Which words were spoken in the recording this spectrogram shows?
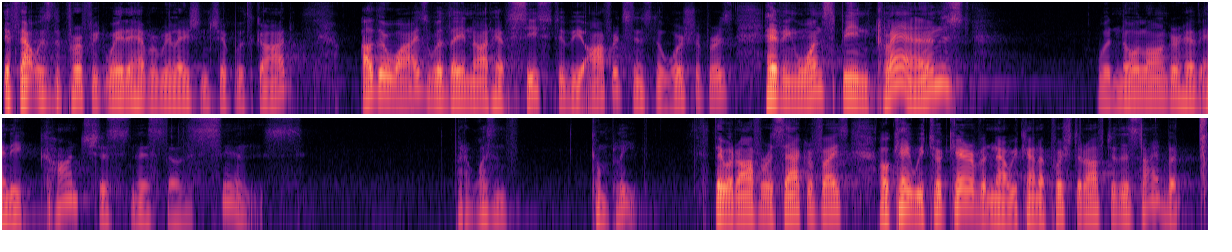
if that was the perfect way to have a relationship with God? Otherwise, would they not have ceased to be offered, since the worshippers, having once been cleansed, would no longer have any consciousness of sins? But it wasn't complete. They would offer a sacrifice. Okay, we took care of it now. We kind of pushed it off to the side, but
